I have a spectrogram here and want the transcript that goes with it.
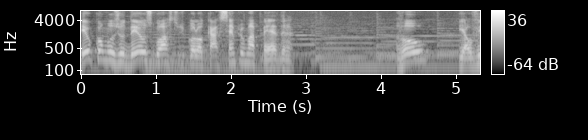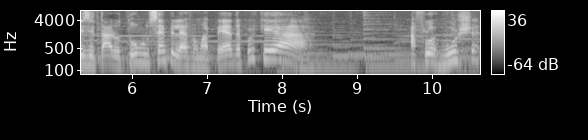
Eu, como os judeus, gosto de colocar sempre uma pedra. Vou e ao visitar o túmulo sempre levo uma pedra, porque a, a flor murcha,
